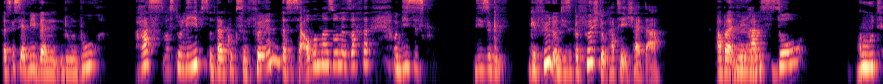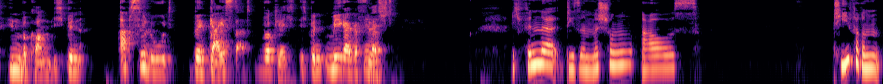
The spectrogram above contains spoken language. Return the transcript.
Es ist ja wie wenn du ein Buch hast, was du liebst und dann guckst du einen Film. Das ist ja auch immer so eine Sache. Und dieses, diese Ge Gefühle und diese Befürchtung hatte ich halt da. Aber Mhm. wir haben es so gut hinbekommen. Ich bin absolut begeistert. Wirklich. Ich bin mega geflasht. Ich finde diese Mischung aus tieferem,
